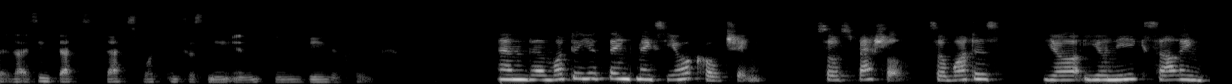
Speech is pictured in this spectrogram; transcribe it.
i think that's that's what interests me in in being a coach. And uh, what do you think makes your coaching so special? So what is your unique selling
